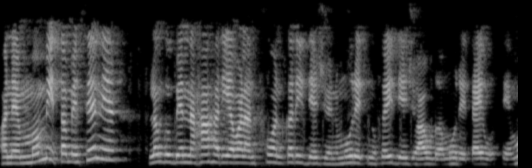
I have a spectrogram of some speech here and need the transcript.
અને મમ્મી, તમે છે ને લંગુબેન ના હાહરિયા વાળાને ફોન કરી દેજો અને મુરતનું કહી દેજો, આવડો મોરે આવ્યો છે એમ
